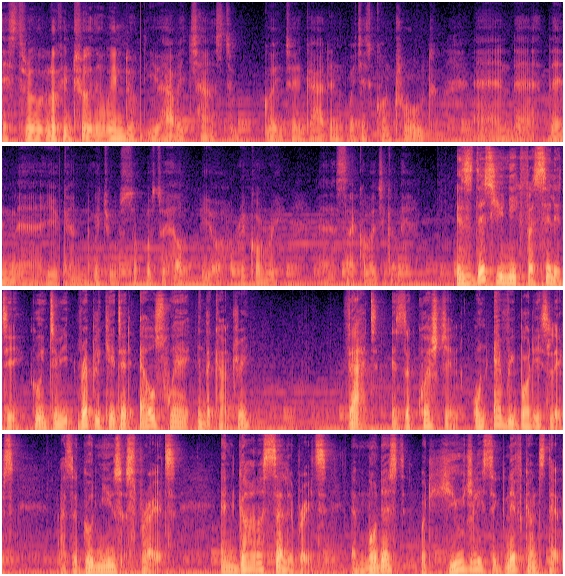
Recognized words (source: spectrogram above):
is through looking through the window. You have a chance to go into a garden which is controlled and uh, then uh, you can, which was supposed to help your recovery uh, psychologically. Is this unique facility going to be replicated elsewhere in the country? That is the question on everybody's lips as the good news spreads and Ghana celebrates a modest but hugely significant step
